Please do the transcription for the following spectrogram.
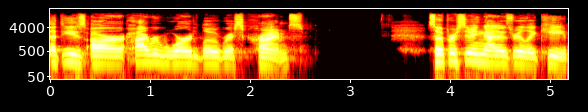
that these are high reward, low risk crimes. So pursuing that is really key.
